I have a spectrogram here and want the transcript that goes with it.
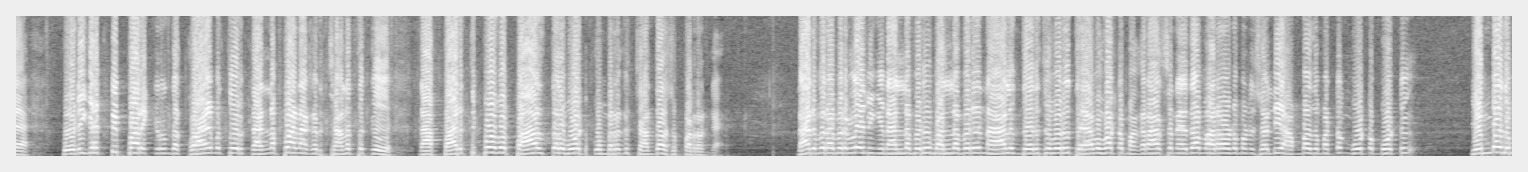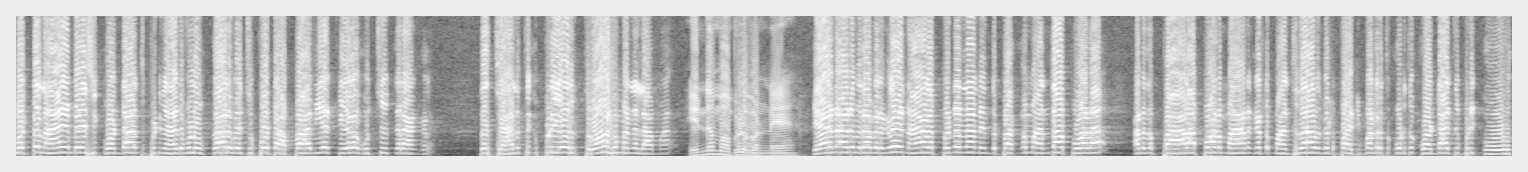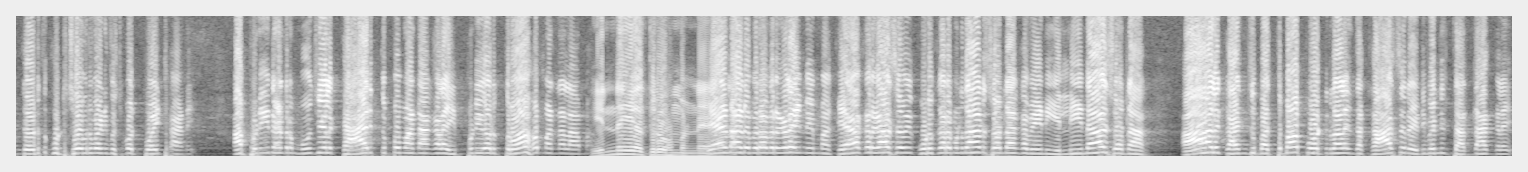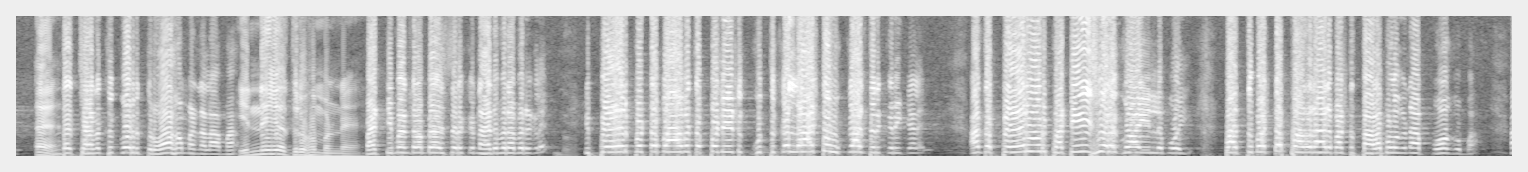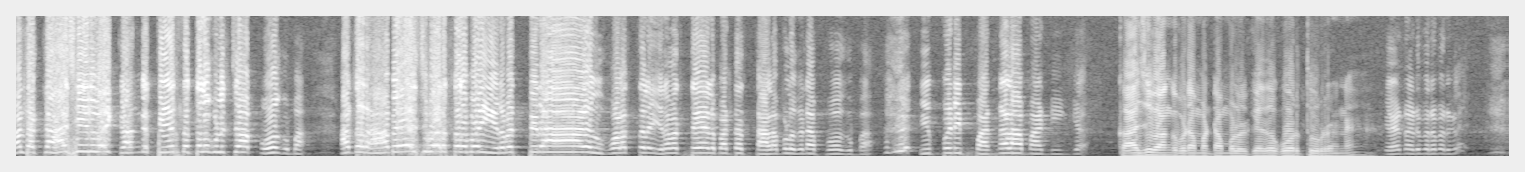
கொடிகட்டி பறைக்கிற இந்த கோயம்புத்தூர் கண்ணப்பா நகர் சனத்துக்கு நான் பருத்தி போவ பாதத்துல ஓட்டு கும்புறதுக்கு சந்தோஷப்படுறேங்க. நடுவர் அவர்களே நீங்க நல்லவர் வல்லவர் நாளும் தெரிஞ்சவர் தேவகோட்டை மகராசனே தான் வரணும்னு சொல்லி ஐம்பது மட்டும் கூட்டம் போட்டு எண்பது மட்டும் நியாயம் பேசி கொண்டாந்து இப்படி நடுவில் உட்கார வச்சு போட்டு அப்பாவியா கீழே குச்சிக்கிறாங்க இந்த சனத்துக்கு இப்படி ஒரு துரோகம் பண்ணலாமா? என்ன மாப்பிள்ள பண்ணு? ஏன் நடுவர் அவர்களே நாளை பின்ன நான் இந்த பக்கம் வந்தா போனா அந்த பாலப்பான மானக்கட்ட மஞ்சளாறு கட்டு பட்டிமன்றத்துக்கு கொடுத்து கொண்டாந்து இப்படி எடுத்து குட்டி சோறு பண்ணி வச்சு போட்டு போயிட்டானே. அப்படின்னு மூஞ்சியில காரி துப்ப மாட்டாங்களா? இப்படி ஒரு துரோகம் பண்ணலாமா? என்னையா துரோகம் பண்ணு? ஏன் நடுவர் அவர்களே நம்ம கேட்கற காசை கொடுக்கறோம்னு தான் சொன்னாங்க. வேணும் இல்லைன்னா சொன்னாங்க. ஆளுக்கு அஞ்சு பத்துமா போட்டுனாலும் இந்த காசை ரெடி பண்ணி தந்தாங்களே. இந்த சனத்துக்கு ஒரு துரோகம் பண்ணலாமா? என்னையா துரோகம் பண்ணு? பட்டிமன்றம் பேசுறதுக்கு நடுவர் அவர்களே இப்ப ஏற்பட்ட பாவத்தை பண்ணிட்டு குத்துக்கல்லாட்ட உட்கார்ந்து இருக்கிறீங்களே அந்த பேரூர் பட்டீஸ்வர கோயில்ல போய் பத்து மட்டம் பதினாறு மட்டம் தலைமுழுகுனா போகுமா? அந்த காசியில் போய் கங்க தீர்த்தத்துல குளிச்சா போகுமா? அந்த ராமேஸ்வரத்துல போய் இருபத்தி நாலு குளத்துல இருபத்தேழு மட்டம் தலைமுழுகுனா போகுமா? இப்படி பண்ணலாமா நீங்க? காசு வாங்க விட மாட்டான் போல இருக்கு. ஏதோ கோர்த்து விடுறானே. ஏன் நடுவர் அவர்களே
